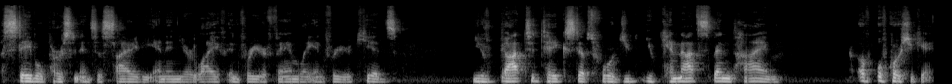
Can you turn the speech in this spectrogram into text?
a stable person in society and in your life and for your family and for your kids. You've got to take steps forward. You, you cannot spend time, of, of course, you can,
